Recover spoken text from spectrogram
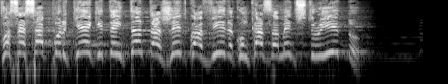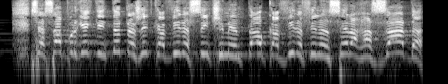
Você sabe por quê que tem tanta gente com a vida, com o casamento destruído? Você sabe por que tem tanta gente com a vida sentimental, com a vida financeira arrasada?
